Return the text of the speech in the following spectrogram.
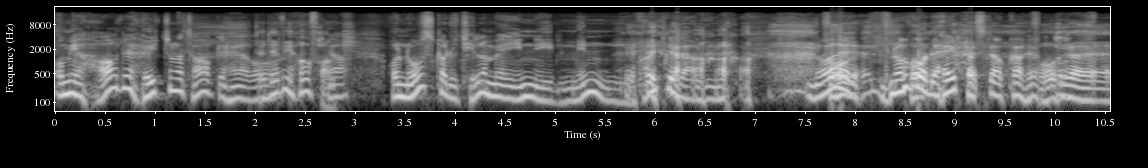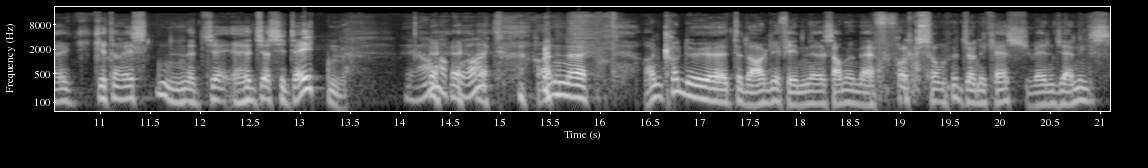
Og vi har det høyt under taket her. Og, det er det vi har, Frank. Og nå skal du til og med inn i min countryverden. Nå, nå går det høyt av stakka her. For uh, gitaristen Jesse Dayton Ja, akkurat. Han, eh, han kan du eh, til daglig finne sammen med folk som Johnny Cash, Wayne Jennings,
